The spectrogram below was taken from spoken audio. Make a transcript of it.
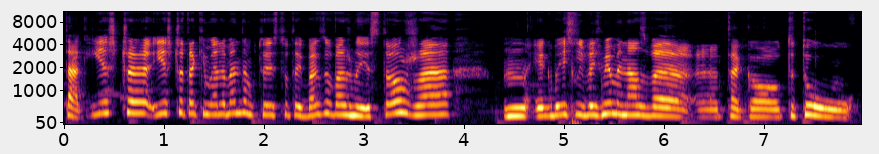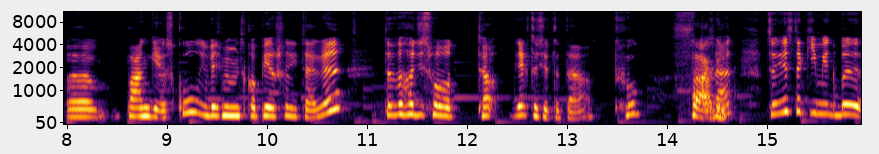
Tak, i jeszcze, jeszcze takim elementem, który jest tutaj bardzo ważny, jest to, że mm, jakby jeśli weźmiemy nazwę e, tego tytułu e, po angielsku i weźmiemy tylko pierwsze litery, to wychodzi słowo to, jak to się czyta? Truk? Tak. tak. Co jest takim jakby,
